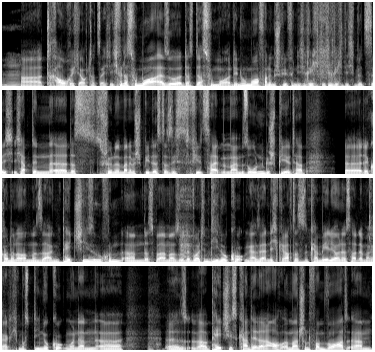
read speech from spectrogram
äh, traurig auch tatsächlich. Ich finde das Humor, also das, das Humor, den Humor von dem Spiel finde ich richtig, richtig witzig. Ich habe den, äh, das Schöne bei dem Spiel ist, dass ich viel Zeit mit meinem Sohn gespielt habe. Äh, der konnte dann auch immer sagen, Petschi suchen. Ähm, das war immer so, der wollte ein Dino gucken. Also er hat nicht gerafft, dass es ein Chamäleon ist, hat immer gesagt, ich muss Dino gucken und dann, äh, äh, aber Pagis kannte er dann auch immer schon vom Wort. Ähm,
